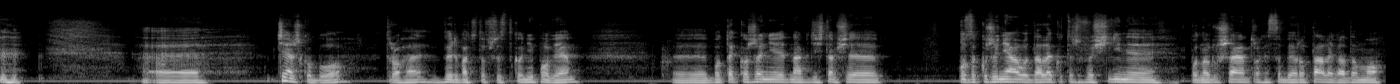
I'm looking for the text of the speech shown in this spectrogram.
e, ciężko było trochę wyrwać to wszystko, nie powiem. E, bo te korzenie jednak gdzieś tam się pozakorzeniały daleko też rośliny. Ponaruszałem trochę sobie rotale, wiadomo.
